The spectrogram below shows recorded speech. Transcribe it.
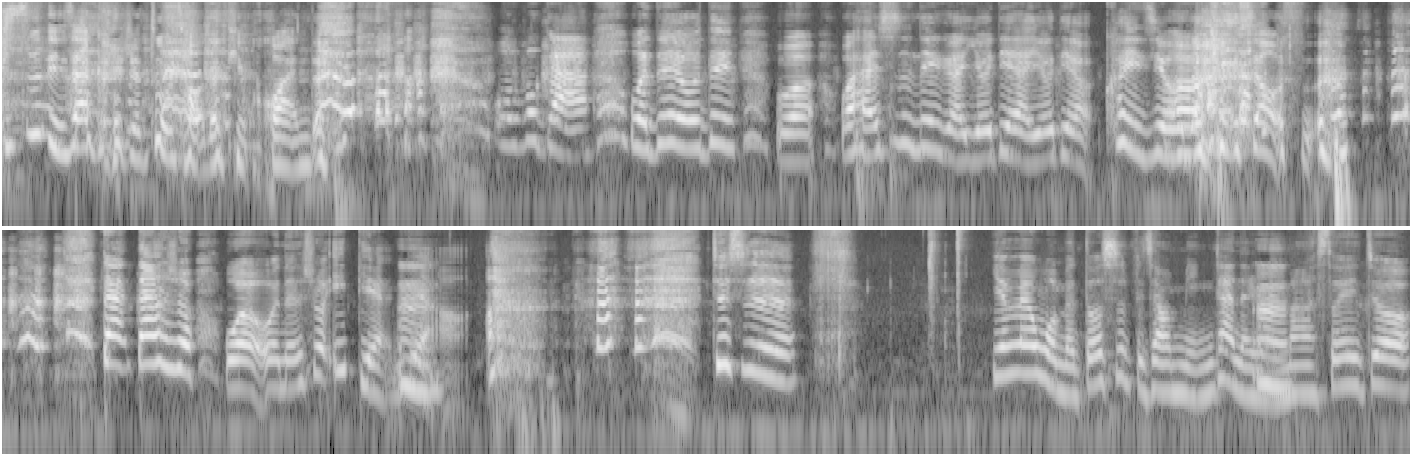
私底下可是吐槽的挺欢的。我不敢，我对我对我我还是那个有点有点愧疚的，嗯笑死！但但是我我能说一点点啊，就是因为我们都是比较敏感的人嘛，所以就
